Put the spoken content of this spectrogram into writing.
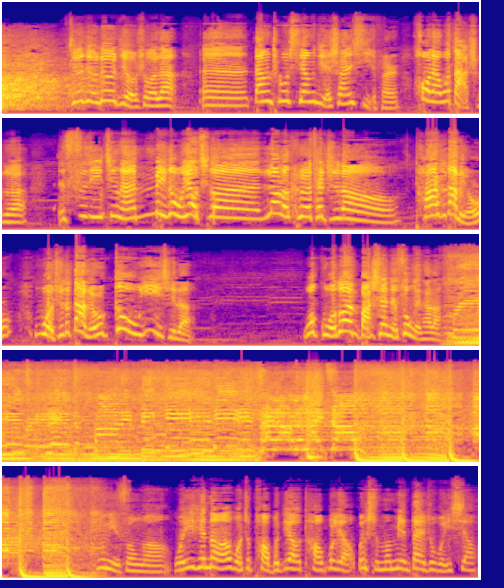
九九六九说了，嗯、当初香姐是俺媳妇儿，后来我打车，呃司机竟然没跟我要车，唠唠嗑才知道他是大刘。我觉得大刘够义气了，我果断把香姐送给他了。用你送啊！我一天到晚我是跑不掉、逃不了，为什么面带着微笑？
